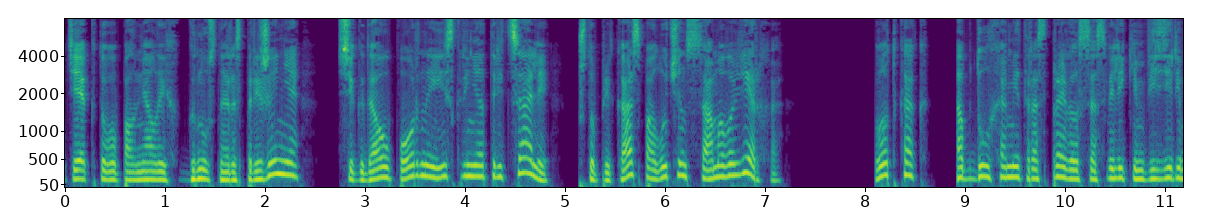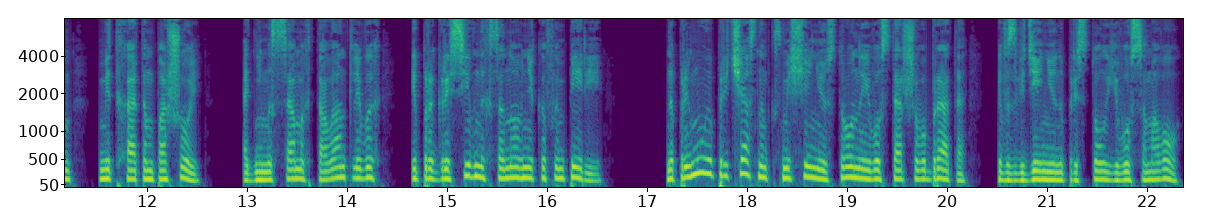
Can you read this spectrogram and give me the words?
те, кто выполнял их гнусное распоряжение, всегда упорно и искренне отрицали, что приказ получен с самого верха. Вот как Абдул-Хамид расправился с великим визирем Мидхатом Пашой, одним из самых талантливых и прогрессивных сановников империи, напрямую причастным к смещению с трона его старшего брата и возведению на престол его самого.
